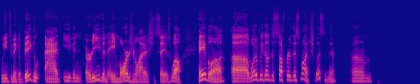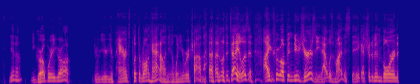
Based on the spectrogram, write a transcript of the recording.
we need to make a big ad, even or even a marginal ad, I should say as well. Hey, blah, uh, what have we done to suffer this much? Listen, man, um, you know, you grow up where you grow up. Your, your, your parents put the wrong hat on you when you were a child. I don't know what to tell you. Listen, I grew up in New Jersey. That was my mistake. I should have been born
